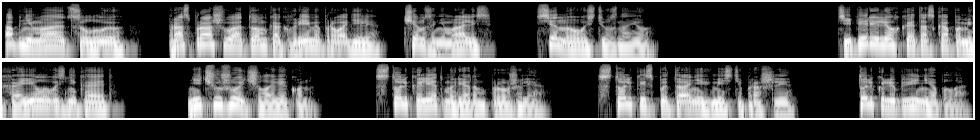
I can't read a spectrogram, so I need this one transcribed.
Обнимаю, целую, расспрашиваю о том, как время проводили, чем занимались. Все новости узнаю. Теперь и легкая тоска по Михаилу возникает. Не чужой человек он. Столько лет мы рядом прожили. Столько испытаний вместе прошли. Только любви не было.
